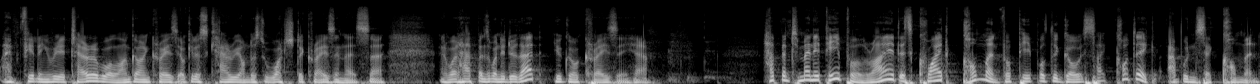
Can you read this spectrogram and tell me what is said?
I'm feeling really terrible. I'm going crazy." Okay, just carry on. Just watch the craziness. Uh, and what happens when you do that? You go crazy. Yeah happen to many people, right? It's quite common for people to go psychotic. I wouldn't say common,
